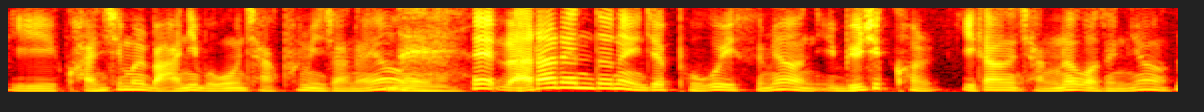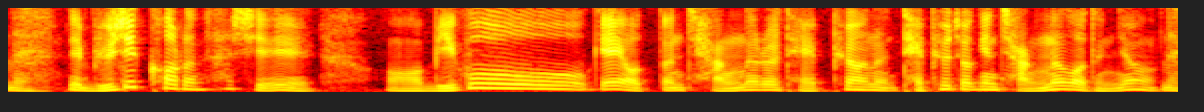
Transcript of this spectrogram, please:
이 관심을 많이 모은 작품이잖아요. 네. 근데 라라랜드는 이제 보고 있으면 이 뮤지컬이라는 장르거든요. 네. 근데 뮤지컬은 사실 어, 미국의 어떤 장르를 대표하는 대표적인 장르거든요. 네.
